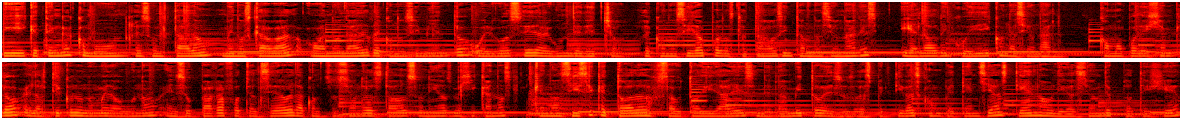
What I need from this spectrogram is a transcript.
y que tenga como un resultado menoscabar o anular el reconocimiento o el goce de algún derecho reconocido por los tratados internacionales y el orden jurídico nacional como por ejemplo el artículo número 1 en su párrafo tercero de la Constitución de los Estados Unidos mexicanos, que nos dice que todas las autoridades en el ámbito de sus respectivas competencias tienen la obligación de proteger,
